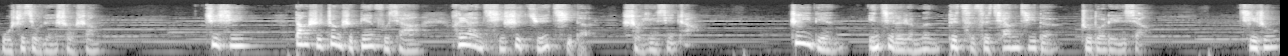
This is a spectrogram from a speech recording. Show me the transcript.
五十九人受伤。据悉，当时正是蝙蝠侠黑暗骑士崛起的首映现场，这一点引起了人们对此次枪击的诸多联想。其中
